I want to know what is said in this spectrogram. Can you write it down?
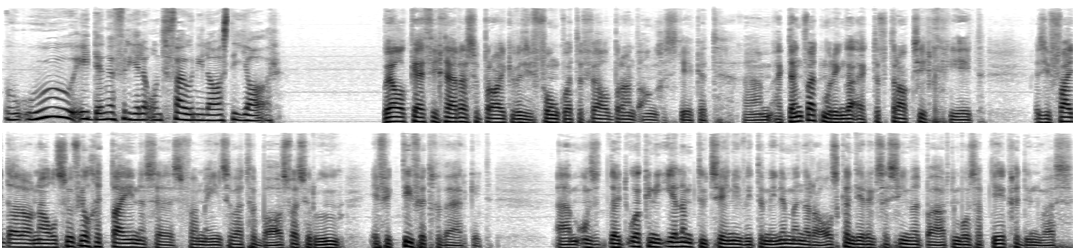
Hoe het dinge vir julle ontvou in die laaste jaar? Wel, Cathy Gerra se praatjie was die vonk wat 'n veldbrand aangesteek het. Ehm um, ek dink wat Moringa Active traksie gegee het is die feit dat daar nou al soveel getuienisse is van mense wat verbaas was oor hoe effektief dit gewerk het. Ehm um, ons het dit ook in die elimtoetse en die vitamiene mineraalskandering gesien wat by Hartenbos Apteek gedoen was.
